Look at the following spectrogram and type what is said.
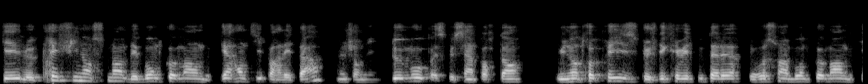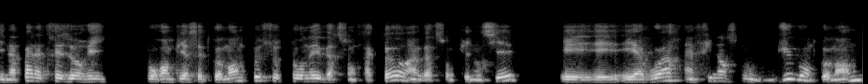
qui est le préfinancement des bons de commande garantis par l'État. J'en dis deux mots parce que c'est important. Une entreprise que je décrivais tout à l'heure qui reçoit un bon de commande, qui n'a pas la trésorerie pour remplir cette commande, peut se tourner vers son facteur, hein, vers son financier, et, et avoir un financement du bon de commande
